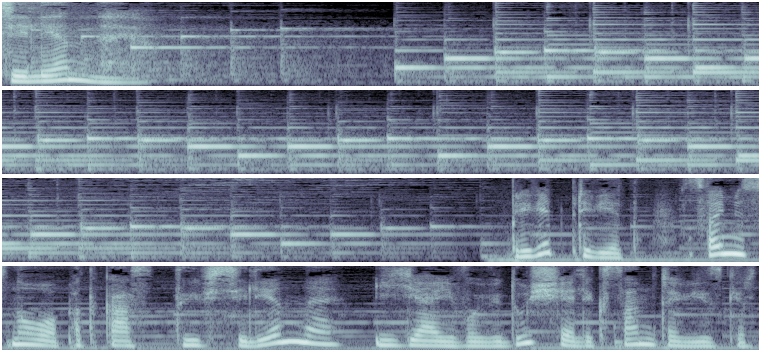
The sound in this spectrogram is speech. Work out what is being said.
Вселенная. Привет-привет! С вами снова подкаст «Ты Вселенная» и я, его ведущая Александра Визгерт,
